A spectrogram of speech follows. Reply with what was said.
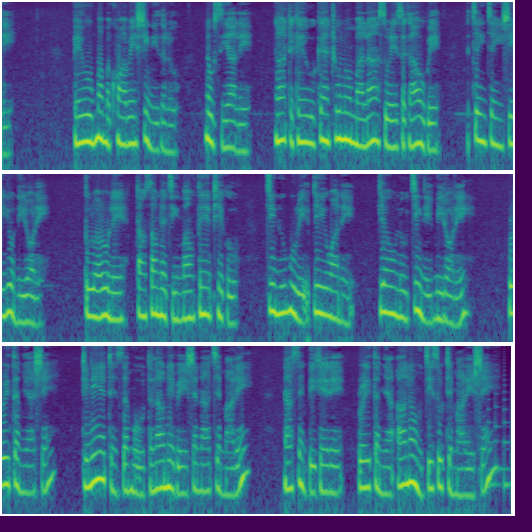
နေဘယ်ဟူမှမခွာပဲရှိနေသလိုနှုတ်စီကလည်းငါတကယ်ကိုကန်ထူးလုံးမလားဆိုတဲ့စကားကိုပဲအကြိမ်ကြိမ်ရှင်းရွတ်နေတော့တယ်သူတော်တို့လည်းတောင်ဆောင်တဲ့ကြီးမောင်သင်းအဖြစ်ကိုကြည်နူးမှုတွေအပြည့်အဝနဲ့ပြုံးလို့ကြည်နေမိတော့တယ်။ ပရိသတ်များရှင်ဒီနေ့ရဲ့တင်ဆက်မှုဒီလောက်နဲ့ပဲရှင်းနာကျင်ပါတယ်။နားဆင်ပေးခဲ့တဲ့ပရိသတ်များအားလုံးကိုကျေးဇူးတင်ပါတယ်ရှင်။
